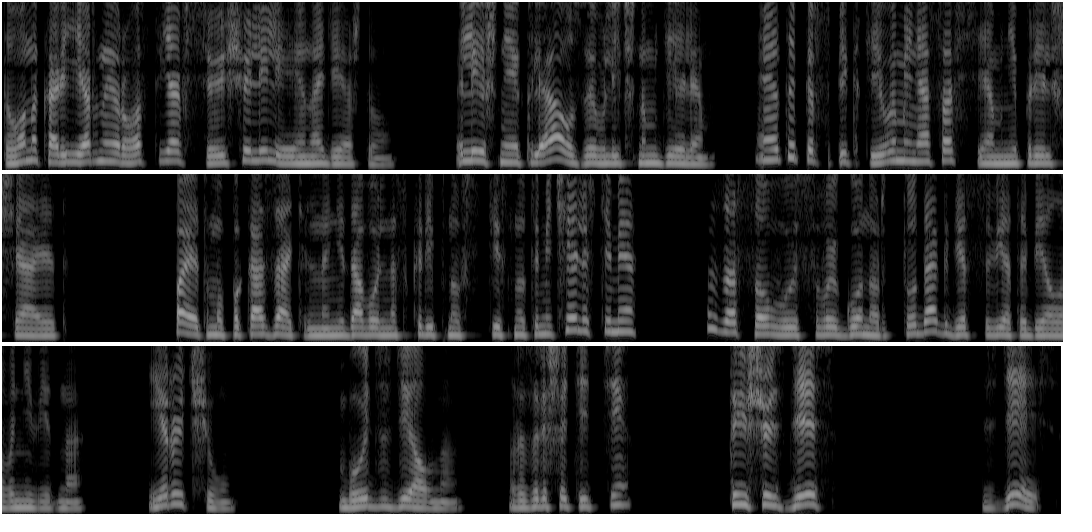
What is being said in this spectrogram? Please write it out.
то на карьерный рост я все еще лелею надежду. Лишние кляузы в личном деле эта перспектива меня совсем не прельщает. Поэтому, показательно недовольно скрипнув стиснутыми челюстями, засовываю свой гонор туда, где света белого не видно, и рычу. «Будет сделано. Разрешить идти?» «Ты еще здесь?» «Здесь,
